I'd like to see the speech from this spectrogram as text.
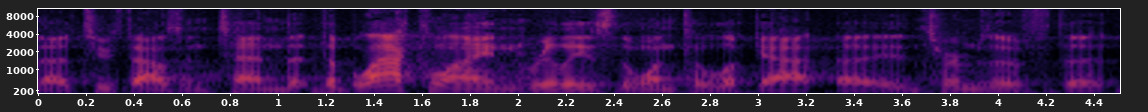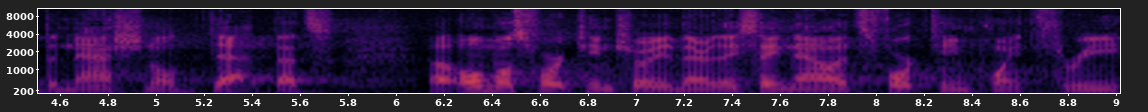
uh, 2010. The, the, black line really is the one to look at uh, in terms of the, the national debt. That's uh, almost 14 trillion there. They say now it's 14.3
